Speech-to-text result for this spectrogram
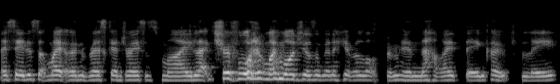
I say this at my own risk. Andreas is my lecturer for one of my modules. I'm going to hear a lot from him now, I think, hopefully.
